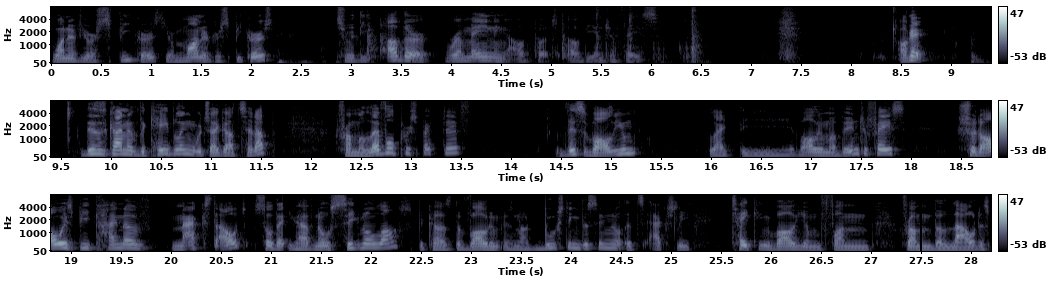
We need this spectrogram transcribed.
one of your speakers, your monitor speakers, to the other remaining output of the interface. Okay, this is kind of the cabling which I got set up. From a level perspective, this volume, like the volume of the interface, should always be kind of maxed out so that you have no signal loss because the volume is not boosting the signal, it's actually taking volume from, from the loudest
